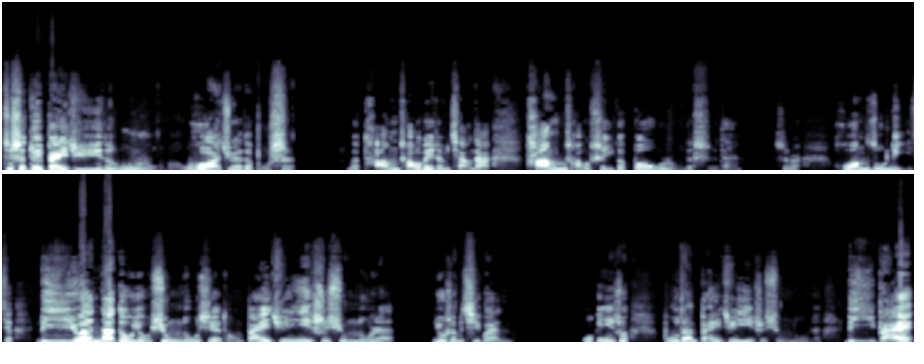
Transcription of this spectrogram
这是对白居易的侮辱吗？我觉得不是。那唐朝为什么强大？唐朝是一个包容的时代，是不是？皇族李家，李渊那都有匈奴血统，白居易是匈奴人，有什么奇怪的呢？我跟你说，不单白居易是匈奴人，李白。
